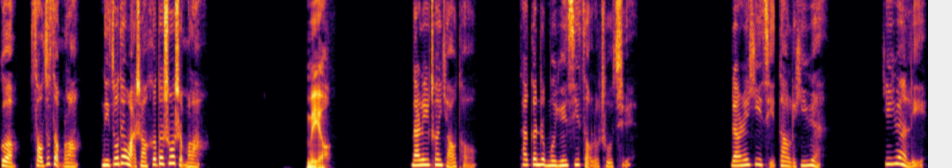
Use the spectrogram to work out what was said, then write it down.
哥，嫂子怎么了？你昨天晚上和她说什么了？”“没有。”南离川摇头。他跟着莫云熙走了出去。两人一起到了医院。医院里，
